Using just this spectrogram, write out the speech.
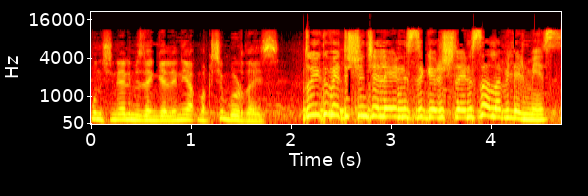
Bunun için elimizden geleni yapmak için buradayız. Duygu ve düşüncelerinizi, görüşlerinizi alabilir miyiz?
